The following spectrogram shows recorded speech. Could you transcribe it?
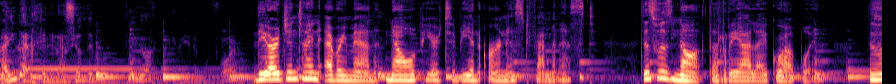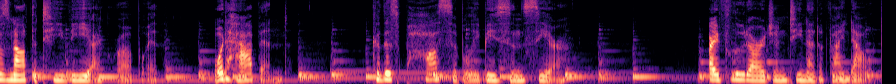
hay una generación de pibas que viene muy fuerte. The Argentine everyman now appeared to be an earnest feminist. This was not the Rial I grew up with. This was not the TV I grew up with. What happened? Could this possibly be sincere? I flew to Argentina to find out.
